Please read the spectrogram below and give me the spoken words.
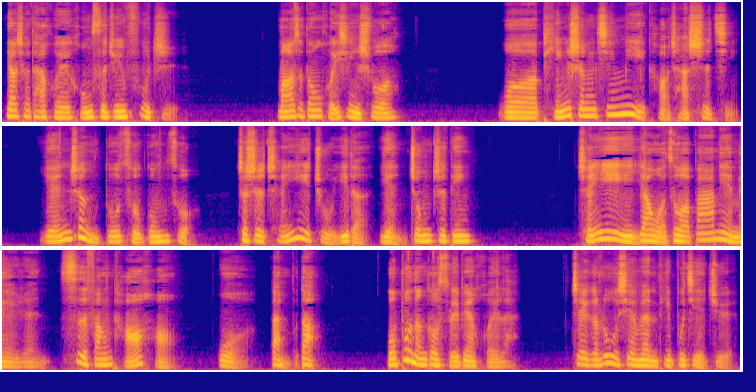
要求他回红四军复职。毛泽东回信说：“我平生精密考察事情，严正督促工作。”这是陈毅主义的眼中之钉。陈毅要我做八面美人，四方讨好，我办不到。我不能够随便回来。这个路线问题不解决，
